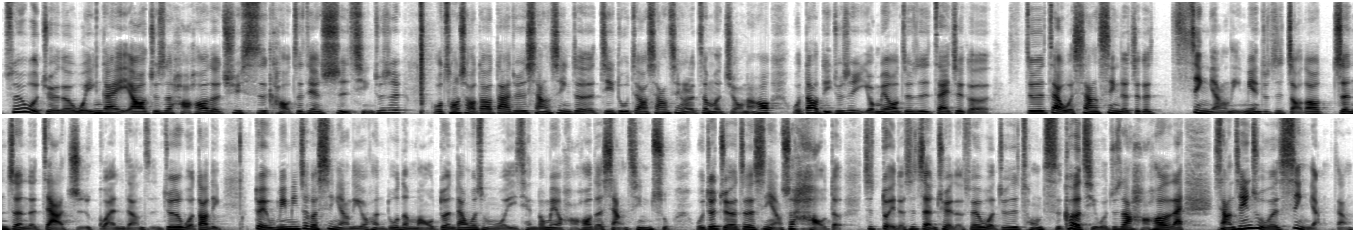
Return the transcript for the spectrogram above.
所以我觉得我应该也要就是好好的去思考这件事情。就是我从小到大就是相信这基督教，相信了这么久，然后我到底就是有没有就是在这个。就是在我相信的这个信仰里面，就是找到真正的价值观，这样子。就是我到底对我明明这个信仰里有很多的矛盾，但为什么我以前都没有好好的想清楚？我就觉得这个信仰是好的，是对的，是正确的。所以我就是从此刻起，我就是要好好的来想清楚我的信仰，这样。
